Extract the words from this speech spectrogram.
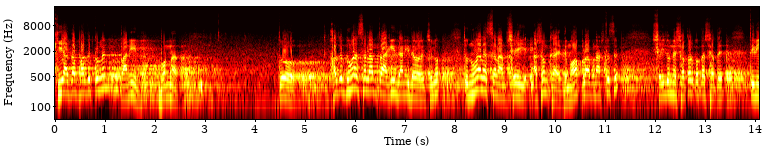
কি আজাব বাজেট করলেন? পানির, বন্যার। তো হজরত নুহ সাল্লাম তো আগেই জানিয়ে দেওয়া হয়েছিল। তো নুহ সালাম সেই আশঙ্কায় যে মহাপ্লাবন আসতেছে, সেই জন্য সতর্কতার সাথে তিনি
